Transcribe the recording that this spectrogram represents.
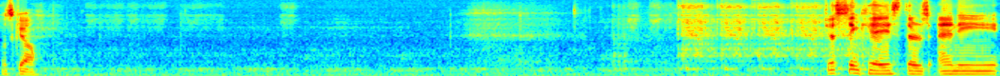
Let's go. Just in case there's any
